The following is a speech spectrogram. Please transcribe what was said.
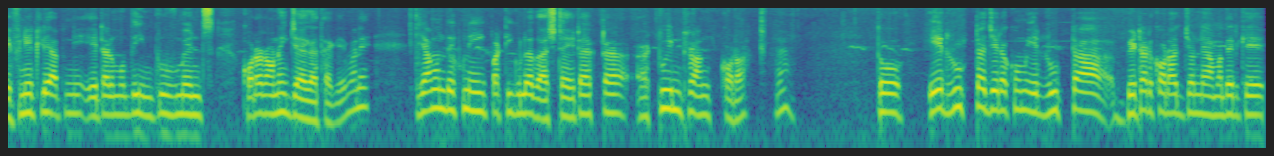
ডেফিনেটলি আপনি এটার মধ্যে ইমপ্রুভমেন্টস করার অনেক জায়গা থাকে। মানে যেমন দেখুন এই পার্টিকুলার গাছটা, এটা একটা টুইন ট্রাঙ্ক করা হ্যাঁ। তো এর রুটটা যেরকম, এর রুটটা বেটার করার জন্য আমাদেরকে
